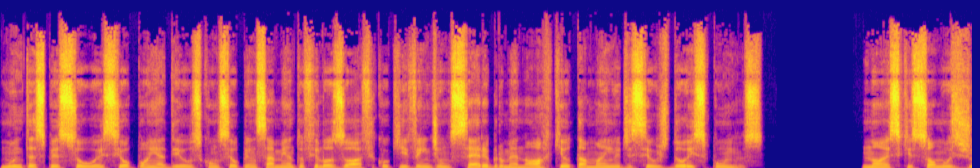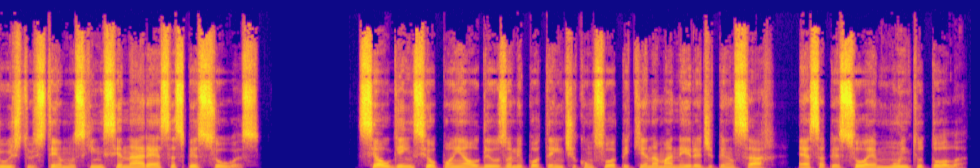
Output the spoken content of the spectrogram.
muitas pessoas se opõem a Deus com seu pensamento filosófico que vem de um cérebro menor que o tamanho de seus dois punhos. Nós que somos justos temos que ensinar essas pessoas. Se alguém se opõe ao Deus onipotente com sua pequena maneira de pensar, essa pessoa é muito tola.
